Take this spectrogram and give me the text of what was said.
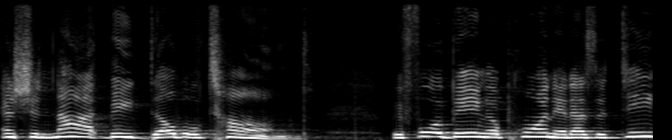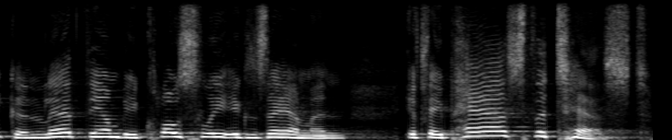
and should not be double tongued. Before being appointed as a deacon, let them be closely examined. If they pass the test,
